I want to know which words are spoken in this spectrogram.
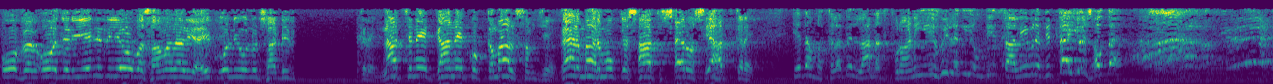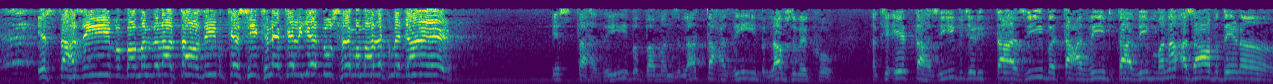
وہ پھر وہ جی وہ وساو والی ہے کون انہوں چاڑی کرے، ناچنے، گانے کو کمال سمجھے، غیر محرموں کے ساتھ سیر و سیاحت کرے۔ یہ مطلب ہے لانت پرانی یہ ہوئی لگی ہوں تعلیم نے دتا ہی سودا ہے۔ اس تہذیب بمنزلہ تہذیب کے سیکھنے کے لیے دوسرے ممالک میں جائیں۔ اس تہذیب بمنزلہ تہذیب لفظ ویکو اچھا یہ تہذیب جیڑی تہذیب تہذیب تہذیب منا عذاب دینا۔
